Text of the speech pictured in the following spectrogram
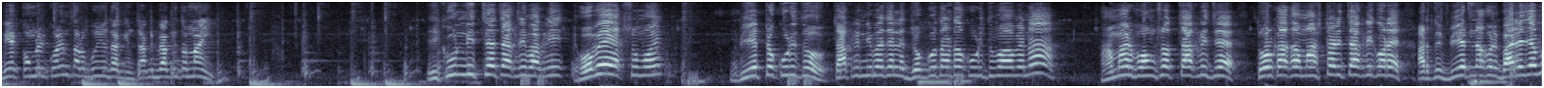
বিএড কমপ্লিট করেন, তারপর বুঝে থাকেন চাকরি বাকরি তো নাই। ইকুন নিচ্ছে চাকরি বাকরি হবে এক সময়। বিএড তো করি তো, চাকরি নিবা গেলে যোগ্যতাটা করি তো হবে না। আমার বংশর চাকরি ছে তোর কাকা মাস্টারি চাকরি করে, আর তুই বিএড না করে বাইরে যাব?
